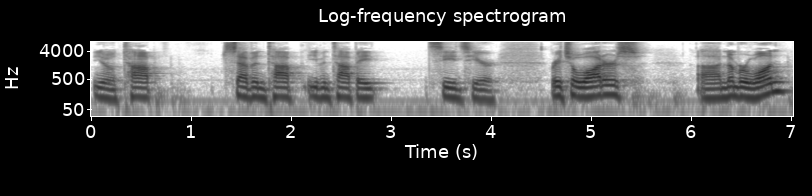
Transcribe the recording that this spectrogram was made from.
you know top seven, top even top eight seeds here. Rachel Waters, uh, number one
